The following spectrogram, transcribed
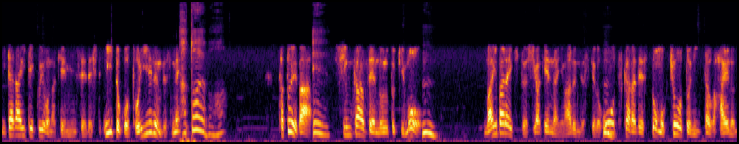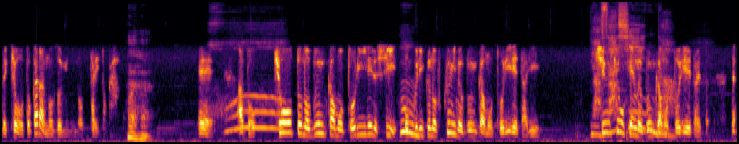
いただいていくような県民性でして、いいところを取り入れるんですね。例えば？例えば、ええ。新幹線乗るときもう、ん。米原駅という滋賀県内にもあるんですけど、うん。大津からですと、もう京都に行った方が早いので、京都からのぞみに乗ったりとか、はいはい。ええ。あ。と、京都の文化も取り入れるし、うん。北陸の福井の文化も取り入れたり、宗教圏の文化も取り入れたりと、で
